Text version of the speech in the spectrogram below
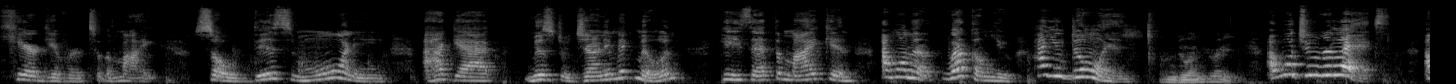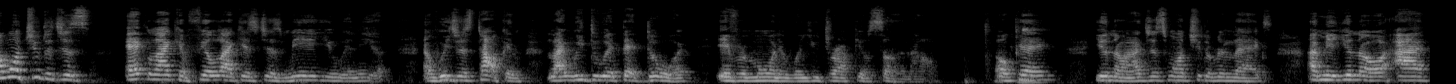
caregiver to the mic. So this morning, I got Mr. Johnnie McMillon. He's at the mic, and I want to welcome you. How you doing? I'm doing great. I want you to relax. I want you to just act like and feel like it's just me and you in here, and we just talking like we do at that door every morning when you drop your son off. Okay? okay? You know, I just want you to relax. I mean, you know, I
